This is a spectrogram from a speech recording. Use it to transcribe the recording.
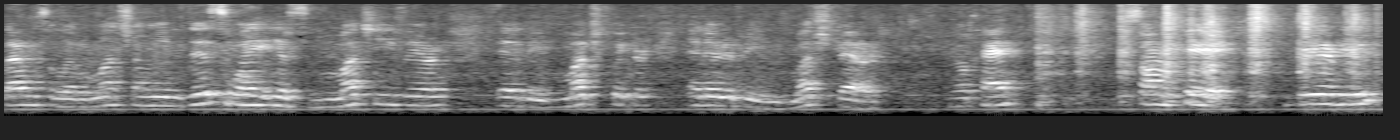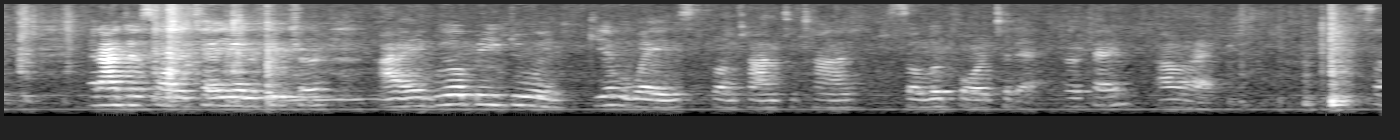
that was a little much. I mean, this way is much easier. It'll be much quicker, and it'll be much better. Okay? So I'm going to pick three of you. And I just want to tell you in the future, I will be doing giveaways from time to time. So look forward to that. Okay? All right. So,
